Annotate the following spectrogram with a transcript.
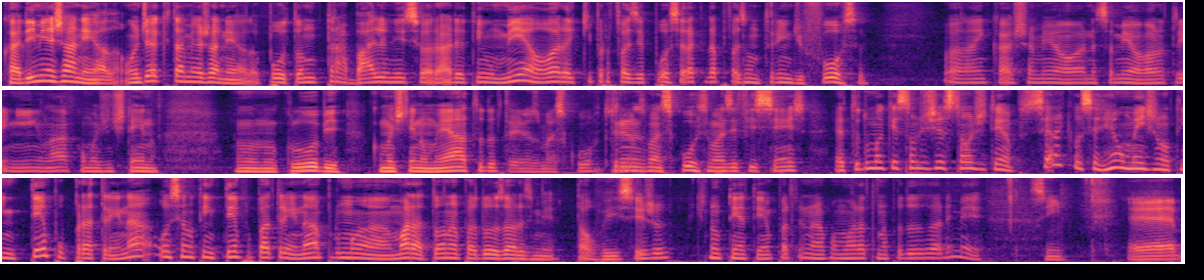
Cadê minha janela? Onde é que está minha janela? Pô, tô no trabalho nesse horário, eu tenho meia hora aqui para fazer. Pô, será que dá para fazer um treino de força? Vai lá, encaixa meia hora, nessa meia hora, um treininho lá, como a gente tem no, no, no, clube, como a gente tem no método. Treinos mais curtos. Treinos né? mais curtos, mais eficientes. É tudo uma questão de gestão de tempo. Será que você realmente não tem tempo para treinar ou você não tem tempo para treinar para uma maratona para duas horas e meia? Talvez seja que não tenha tempo para treinar para uma maratona para duas horas e meia. Sim. É,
